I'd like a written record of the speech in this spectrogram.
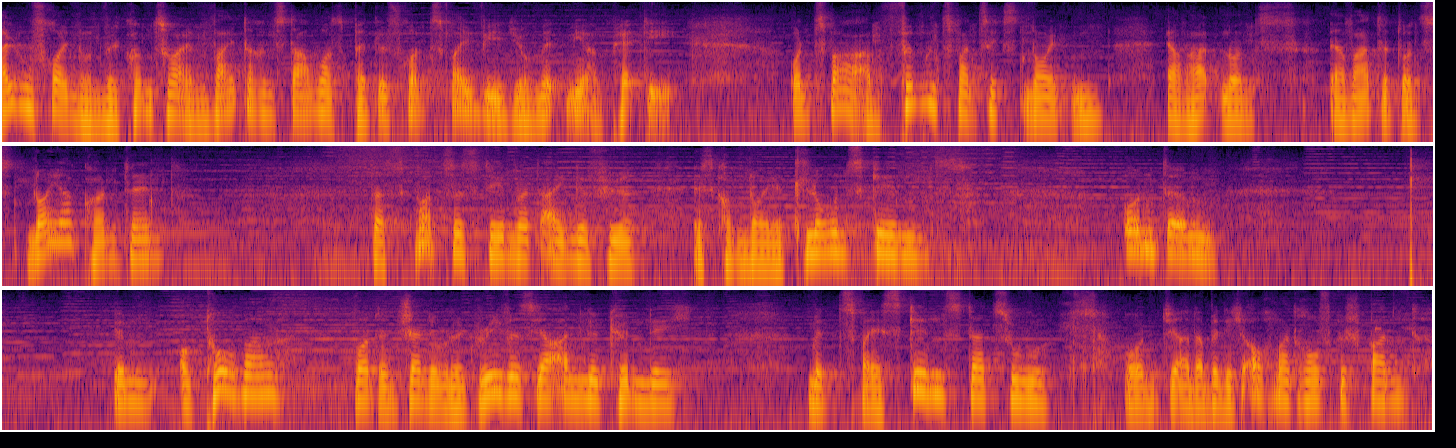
Hallo Freunde und willkommen zu einem weiteren Star Wars Battlefront 2 Video mit mir, Patty. Und zwar am 25.09. erwarten uns, erwartet uns neuer Content. Das Squad-System wird eingeführt, es kommen neue Klonskins und ähm, im Oktober wurde General Grievous ja angekündigt mit zwei Skins dazu. Und ja, da bin ich auch mal drauf gespannt.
